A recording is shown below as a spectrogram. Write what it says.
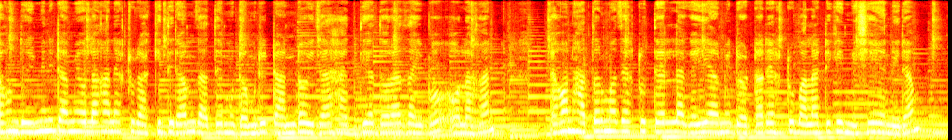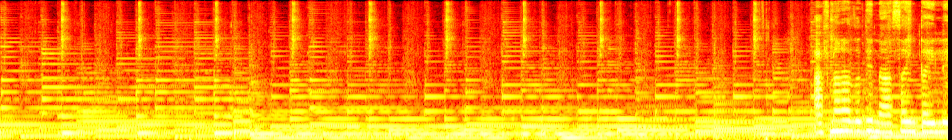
এখন দুই মিনিট আমি ওলাখান একটু রাখি দিলাম যাতে মোটামুটি ঠান্ডা হয়ে যায়, হাত দিয়ে ধরা যাইব ওলাখান। এখন হাতের মাঝে একটু তেল লাগাইয়া আমি ডটারে একটু বালাটিকে মিশিয়ে নিলাম আপনারা যদি না চাইন তাইলে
